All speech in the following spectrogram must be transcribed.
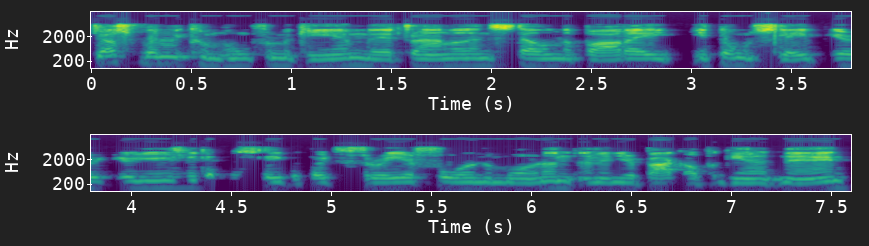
just when you come home from a game, the adrenaline's still in the body. You don't sleep. You're you're usually getting to sleep about three or four in the morning, and then you're back up again at nine.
